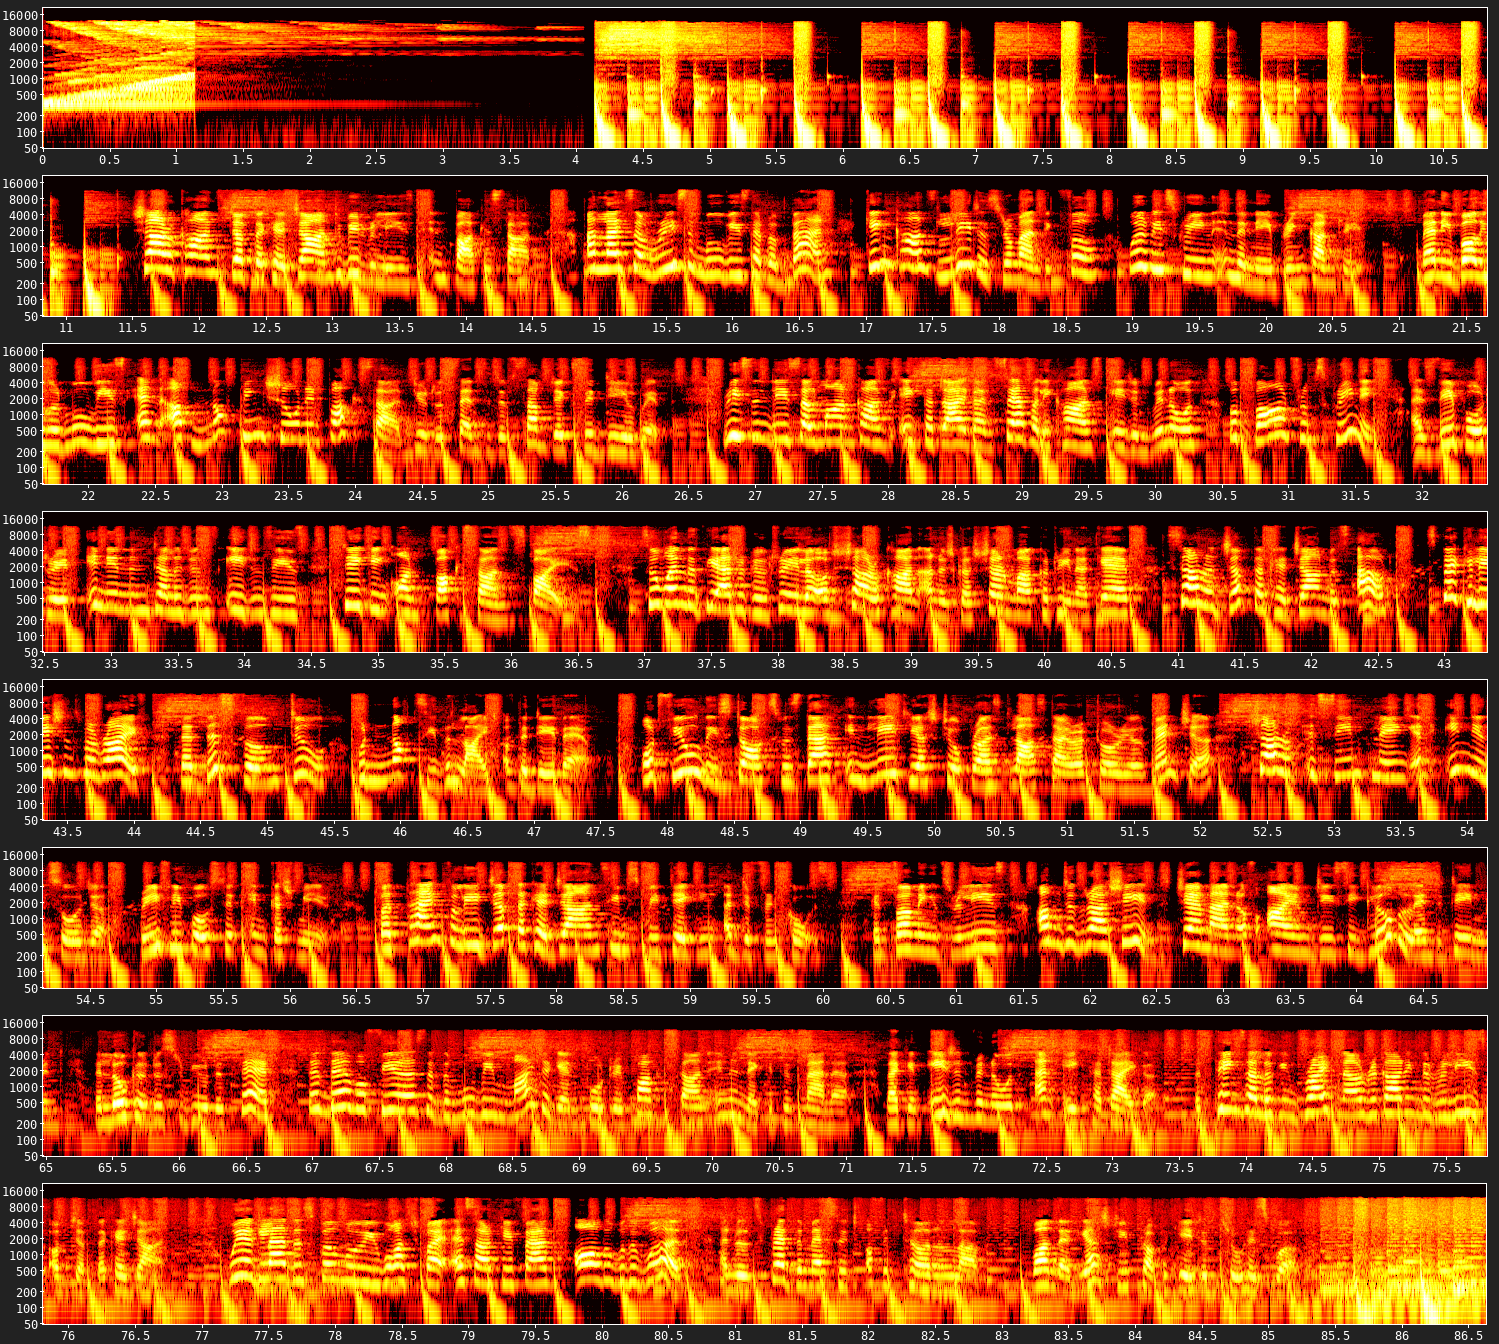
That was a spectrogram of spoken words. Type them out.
Shah Rukh Khan's Jab Tak Hai Jaan to be released in Pakistan. Unlike some recent movies that were banned, King Khan's latest romantic film will be screened in the neighboring country. Many Bollywood movies end up not being shown in Pakistan due to sensitive subjects they deal with. Recently, Salman Khan's Ek Tha Tiger and Saif Ali Khan's Agent Vinod were barred from screening as they portrayed Indian intelligence agencies taking on Pakistan spies. So when the theatrical trailer of Shah Rukh Khan, Anushka Sharma, Katrina Kaif, star of Jab Tak Hai Jaan was out, speculations were rife that this film too would not see the light of the day there. What fueled these talks was that in late Yash Chopra's last directorial venture, Shah Rukh is seen playing an Indian soldier briefly posted in Kashmir. But thankfully, Jab Tak Hai Jaan seems to be taking a different course. Confirming its release, Amjad Rashid, chairman of IMGC Global Entertainment, the local distributor said that there were fears that the movie might again portray Pakistan in a negative manner, like in Agent Vinod and Ek Tha Tiger. But things are looking bright now regarding the release of Jab Tak Hai Jaan. We are glad this film will be watched by SRK fans all over the world and will spread the message of eternal love, one that Yashji propagated through his work.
